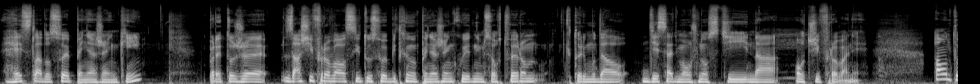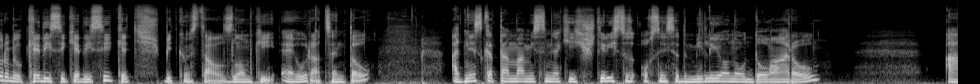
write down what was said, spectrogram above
hesla do svojej peňaženky, pretože zašifroval si tú svoju bitcoinovú peňaženku jedným softverom, ktorý mu dal 10 možností na odšifrovanie. A on to robil kedysi, kedysi, keď bitcoin stal zlomky eur a centov. A dneska tam má, myslím, nejakých 480 miliónov dolárov a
